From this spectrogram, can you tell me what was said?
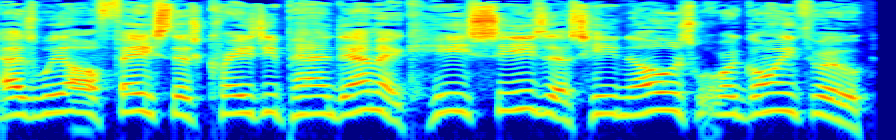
as we all face this crazy pandemic. He sees us. He knows what we're going through.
